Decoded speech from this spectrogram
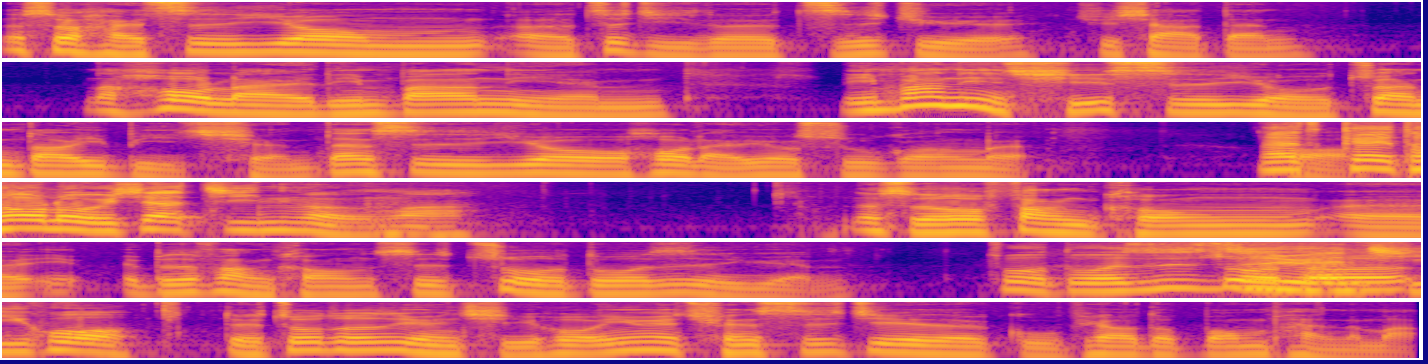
那时候还是用呃自己的直觉去下单。那后来零八年，零八年其实有赚到一笔钱，但是又后来又输光了。那可以透露一下金额吗？那时候放空，呃，也不是放空，是做多日元。做多日日元期货，对，做多日元期货，因为全世界的股票都崩盘了嘛，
